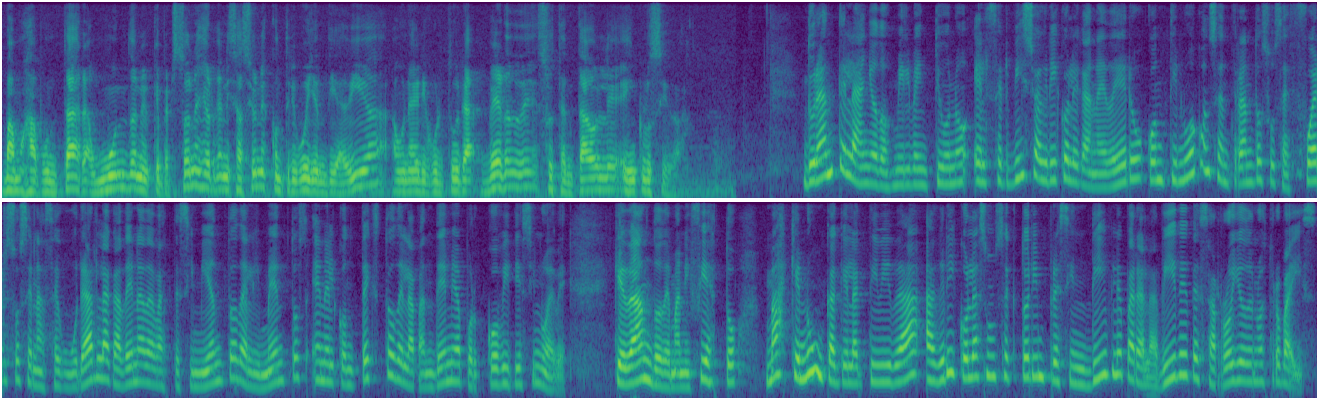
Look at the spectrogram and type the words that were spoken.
Vamos a apuntar a un mundo en el que personas y organizaciones contribuyen día a día a una agricultura verde, sustentable e inclusiva. Durante el año 2021, el Servicio Agrícola y Ganadero continuó concentrando sus esfuerzos en asegurar la cadena de abastecimiento de alimentos en el contexto de la pandemia por COVID-19, quedando de manifiesto más que nunca que la actividad agrícola es un sector imprescindible para la vida y desarrollo de nuestro país.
